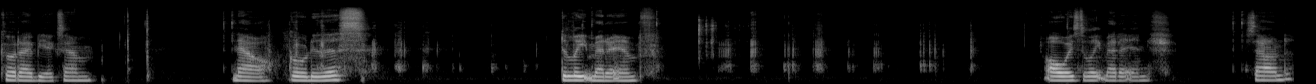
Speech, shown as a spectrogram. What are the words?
codec IBXM. Now go to this, delete meta-inf. Always delete meta-inf. Sound,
